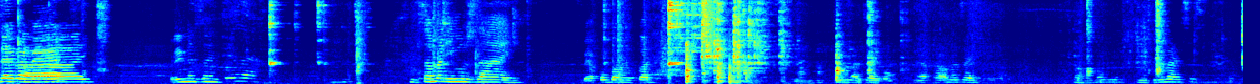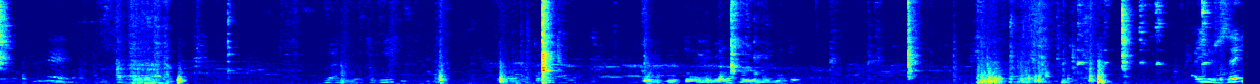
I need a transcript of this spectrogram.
Gerald. Reyna Zen. Sa man imo Zay. Be ako bang ukad. Ayun, Zay.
